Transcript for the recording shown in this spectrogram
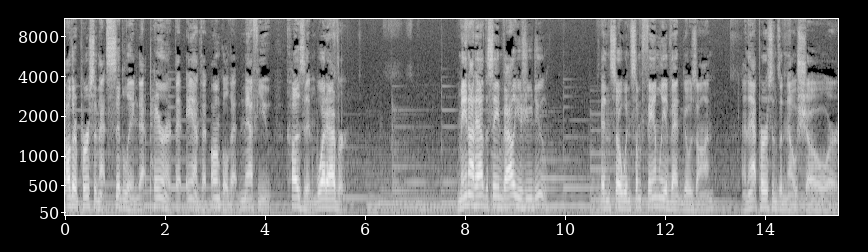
other person, that sibling, that parent, that aunt, that uncle, that nephew, cousin, whatever, may not have the same values you do. And so when some family event goes on and that person's a no show or,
